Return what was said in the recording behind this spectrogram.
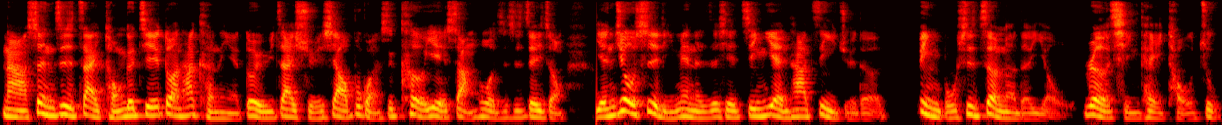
那甚至在同个阶段，他可能也对于在学校，不管是课业上，或者是这种研究室里面的这些经验，他自己觉得并不是这么的有热情可以投注，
